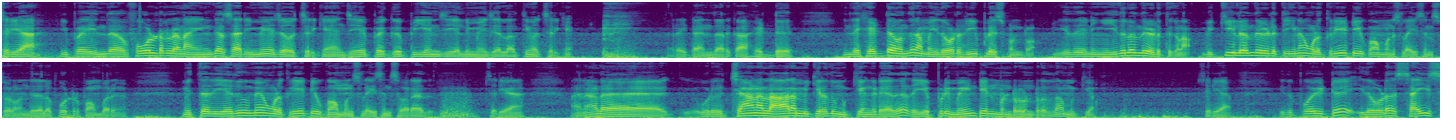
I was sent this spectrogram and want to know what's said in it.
சரியா? இப்போ இந்த ஃபோல்டரில் நான் எங்கே சார் இமேஜை வச்சுருக்கேன்? ஜேபெக்கு பிஎன்ஜி எல் இமேஜ் எல்லாத்தையும் வச்சுருக்கேன். ரைட்டாக இந்த இருக்கா? ஹெட்டு இந்த ஹெட்டை வந்து நம்ம இதோட ரீப்ளேஸ் பண்ணுறோம் இது நீங்கள் இதுலேருந்து எடுத்துக்கலாம். விக்கிலேருந்து எடுத்தீங்கன்னா உங்களுக்கு க்ரியேட்டிவ் காமன்ஸ் லைசன்ஸ் வரும். இந்த இதில் போட்டிருப்போம் பாருங்கள் மித்தது எதுவுமே உங்களுக்கு க்ரியேட்டிவ் காமன்ஸ் லைசன்ஸ் வராது. சரியா? அதனால் ஒரு சேனல் ஆரம்பிக்கிறது முக்கியம் கிடையாது. அதை எப்படி மெயின்டைன் பண்ணுறோன்றது தான் முக்கியம். சரியா? இது போயிட்டு இதோட சைஸ்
